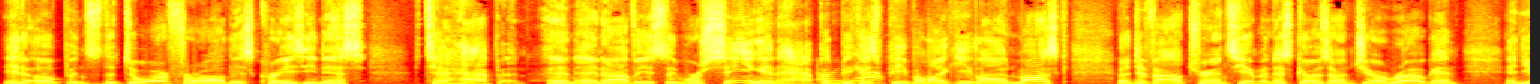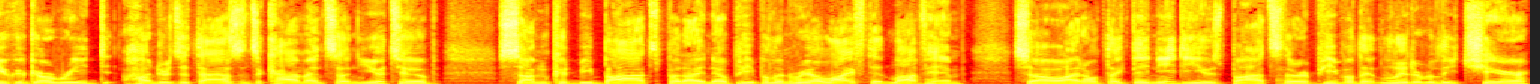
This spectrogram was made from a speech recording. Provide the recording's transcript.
it opens the door for all this craziness to happen. And and obviously we're seeing it happen Oh, because yeah. people like Elon Musk, a devout transhumanist, goes on Joe Rogan, and you could go read hundreds of thousands of comments on YouTube. Some could be bots, but I know people in real life that love him, so I don't think they need to use bots. There are mm-hmm. people that literally cheer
